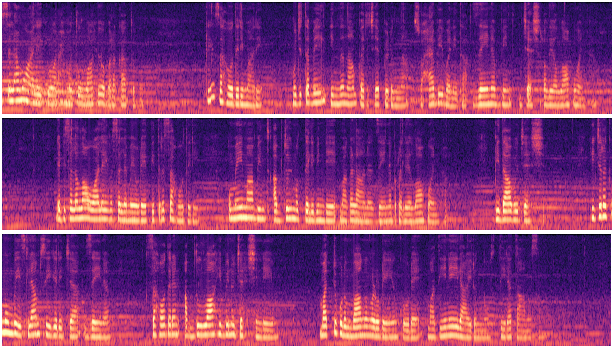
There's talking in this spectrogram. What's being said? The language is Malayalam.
അസ്സലാമു അലൈക്കും വറഹമത്തല്ലാഹി വബർക്കാത്തുഹു പ്രിയ സഹോദരിമാരെ മുജിത്തബയിൽ ഇന്ന് നാം പരിചയപ്പെടുന്ന സുഹാബി വനിത സൈനബ് ബിൻ ജഷ് അലി അള്ളാഹു അൻഹ. നബി സല്ലല്ലാഹു അലൈഹി വസല്ലമയുടെ പിതൃ സഹോദരി ഉമൈമ ബിൻ അബ്ദുൽ മുത്തലിബിന്റെ മകളാണ് സൈനബ് അലി അള്ളാഹു അൻഹ. പിതാവ് ജഷ്. ഹിജറക്ക് മുമ്പ് ഇസ്ലാം സ്വീകരിച്ച സൈനബ് സഹോദരൻ അബ്ദുല്ലാഹിബിനു ജഹ്ഷിന്റെയും മറ്റു കുടുംബാംഗങ്ങളുടെയും കൂടെ മദീനയിലായിരുന്നു സ്ഥിര താമസം.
